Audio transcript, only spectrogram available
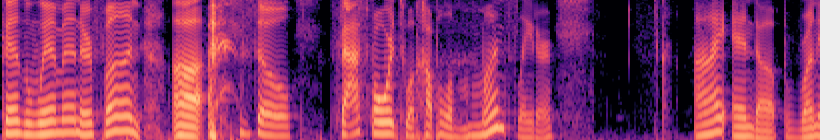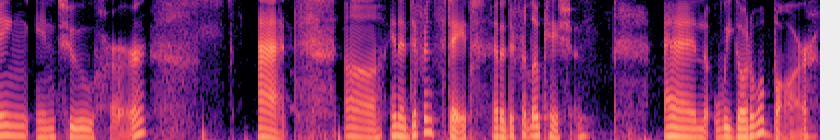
cuz women are fun. Uh so fast forward to a couple of months later, I end up running into her at uh, in a different state at a different location, and we go to a bar,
